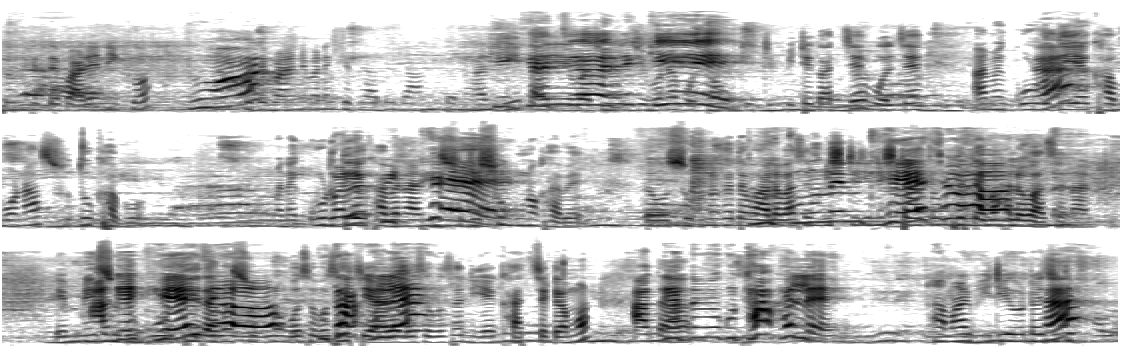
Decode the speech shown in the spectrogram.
তো খেতে পারেনি কো। খেতে পারেনি মানে খেতে এত জানতো না আর কি তাই এবছর জীবনে প্রথম পিঠে- পিঠে খাচ্ছে বলছে আমি গুড় দিয়ে খাব না শুধু খাব। মানে গুড় দিয়ে খাবে না আর কি শুধু শুকনো খাবে। তো শুকনো খেতে ভালোবাসে মিষ্টি জিনিসটা তো খেতে ভালোবাসে না আর কি। এমনি শুধু গুড় দিয়ে দেখো শুকনো বসে বসে চেয়ারে বসে বসে নিয়ে খাচ্ছে কেমন? আগে তুমি কোথাও খেলে? আমার ভিডিওটা যদি ভালো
